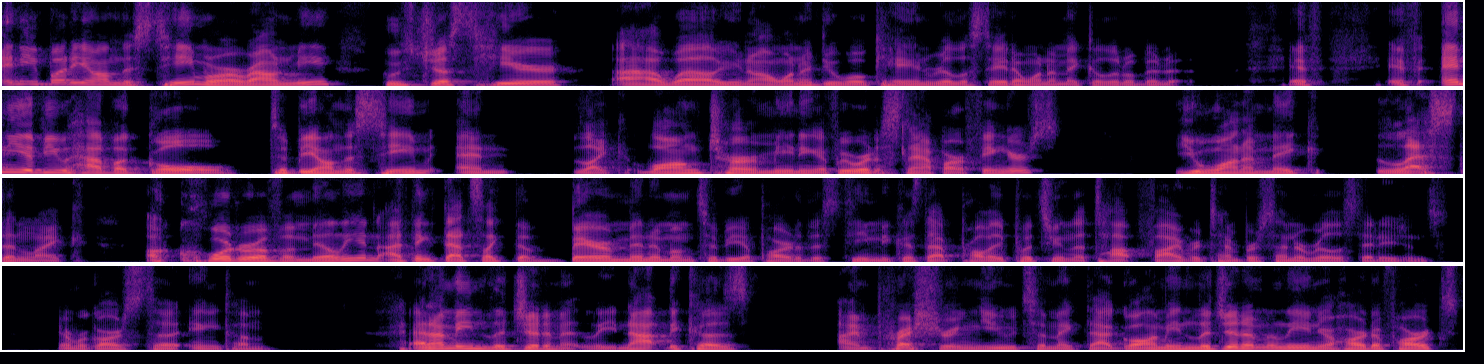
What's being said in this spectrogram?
anybody on this team or around me who's just here. Ah, well, you know, I want to do okay in real estate. I want to make a little bit. Of... If if any of you have a goal to be on this team and like long term, meaning if we were to snap our fingers, you want to make less than like a quarter of a million, I think that's like the bare minimum to be a part of this team because that probably puts you in the top five or 10% of real estate agents in regards to income. And I mean, legitimately, not because I'm pressuring you to make that goal. I mean, legitimately, in your heart of hearts,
